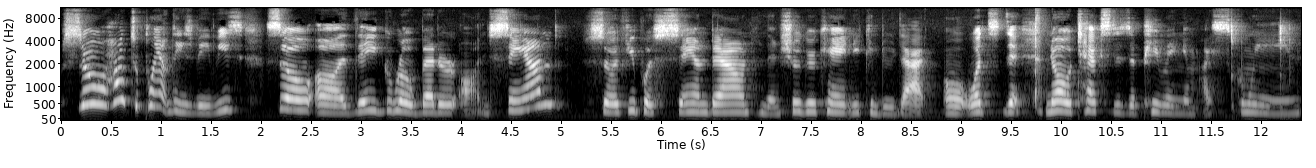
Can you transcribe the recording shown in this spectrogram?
So how to plant these babies? So uh, they grow better on sand. So if you put sand down, then sugar cane, you can do that. Oh, what's the? No text is appearing in my screen.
